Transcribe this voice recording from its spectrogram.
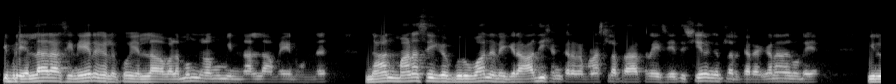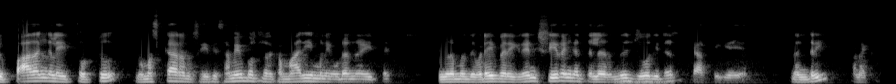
இப்படி எல்லா ராசி நேர்களுக்கும் எல்லா வளமும் நலமும் இந்நாளில் அமையணும்னு நான் மானசீக குருவான் நினைக்கிற ஆதிசங்கரர் மனசுல பிரார்த்தனை செய்து ஸ்ரீரங்கத்தில் இருக்கிற ரங்கநாதனுடைய இரு பாதங்களை தொட்டு நமஸ்காரம் செய்து சமீபத்தில் இருக்க மாரியம்மனை உடனழித்து உங்களிடமிருந்து விடைபெறுகிறேன். ஸ்ரீரங்கத்திலிருந்து ஜோதிடர் கார்த்திகேயன். நன்றி வணக்கம்.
